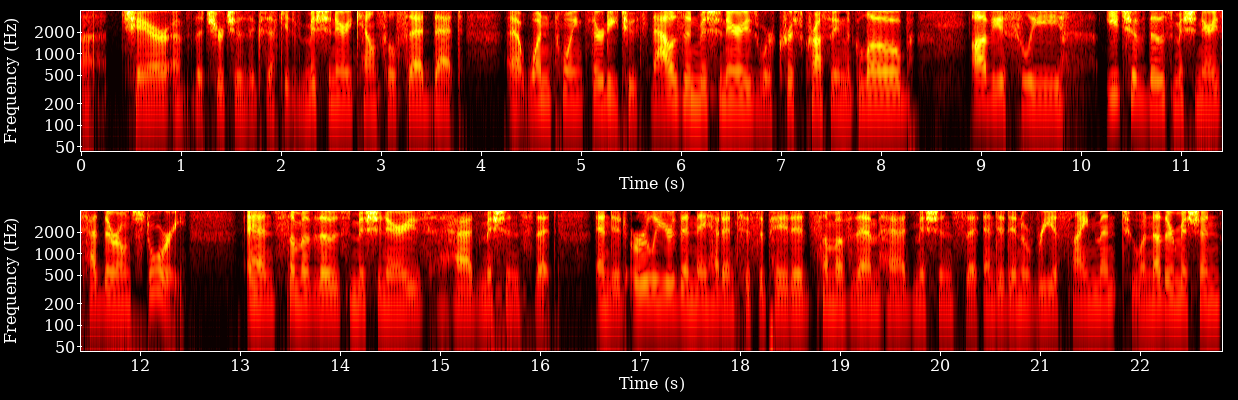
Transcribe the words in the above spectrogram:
uh, chair of the church's executive missionary council, said that at one point 32,000 missionaries were crisscrossing the globe. Obviously, each of those missionaries had their own story. And some of those missionaries had missions that ended earlier than they had anticipated. Some of them had missions that ended in a reassignment to another mission.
